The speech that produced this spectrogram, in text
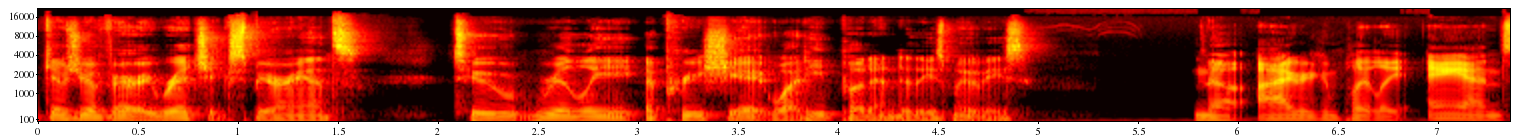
gives you a very rich experience to really appreciate what he put into these movies. No, I agree completely. And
